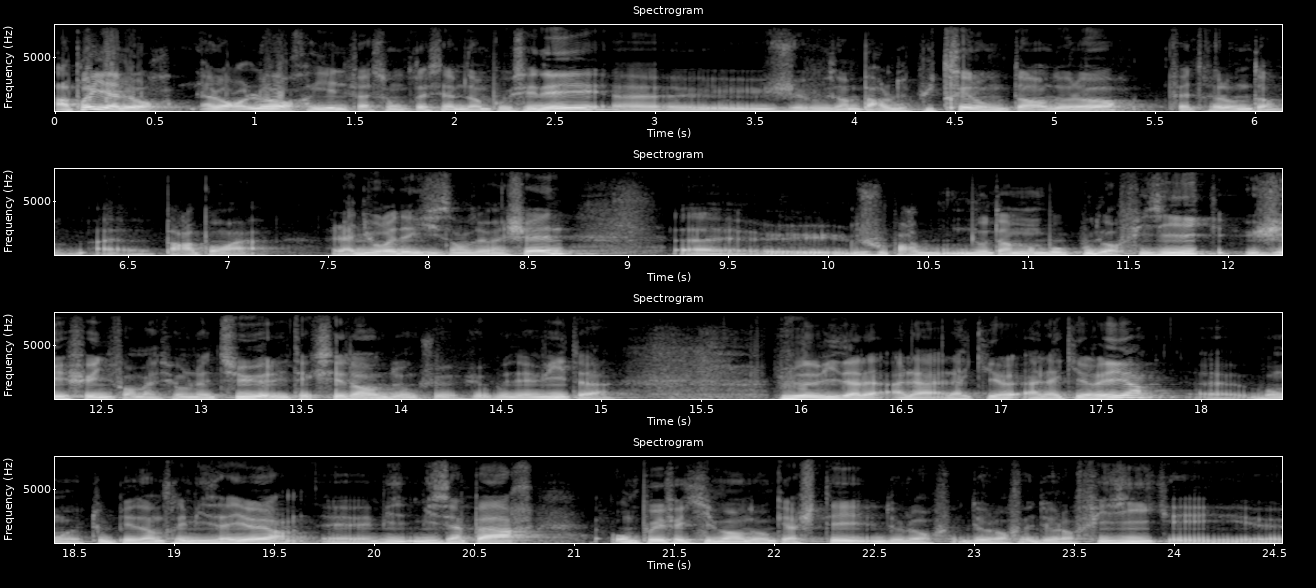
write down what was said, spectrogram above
Après, il y a l'or. Alors l'or, il y a une façon très simple d'en posséder. Euh, je vous en parle depuis très longtemps de l'or, fait très longtemps, euh, par rapport à, la durée d'existence de ma chaîne. Euh, je vous parle notamment beaucoup d'or physique. J'ai fait une formation là-dessus, elle est excellente, donc je, vous invite à, je vous invite à l'acquérir. bon, toutes les entrées mises ailleurs, mises à part, on peut effectivement donc acheter de l'or de de physique et euh,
